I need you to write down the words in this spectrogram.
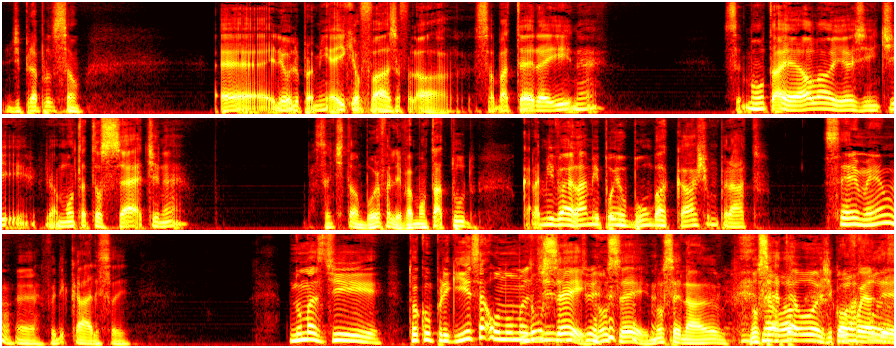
de pré-produção. É, ele olhou pra mim, aí que eu faço. Eu falei, ó, essa bateria aí, né? Você monta ela e a gente já monta teu set, né? Bastante tambor. Eu falei, vai montar tudo. O cara me vai lá, me põe o bumbo, a caixa um prato. Sério mesmo? É, foi de cara isso aí. Numas de. tô com preguiça ou numas Não de. sei, de- não sei, não sei nada. Não sei até hoje qual o foi a dele.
